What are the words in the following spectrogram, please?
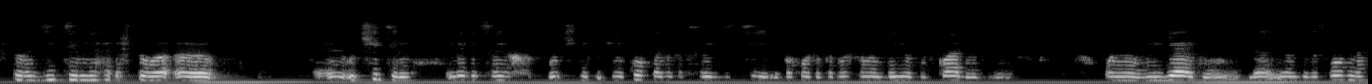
что родитель, что э, учитель любит своих учеников так же, как своих детей, или похоже, потому что он отдает, он вкладывает в них, он влияет на них, да, и он, безусловно,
